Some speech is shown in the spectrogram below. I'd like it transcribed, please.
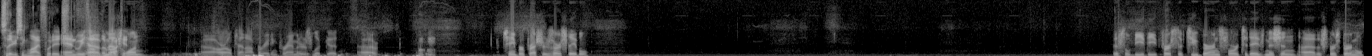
So there you're seeing live footage And we have the MES rocket. 1. Uh, RL10 operating parameters look good. Uh, chamber pressures are stable. This will be the first of two burns for today's mission. Uh, this first burn will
